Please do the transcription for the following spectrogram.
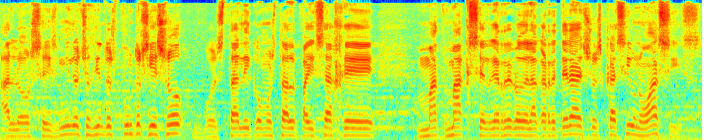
a los 6.800 puntos y eso, pues tal y como está el paisaje Mad Max, el guerrero de la carretera, eso es casi un oasis.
